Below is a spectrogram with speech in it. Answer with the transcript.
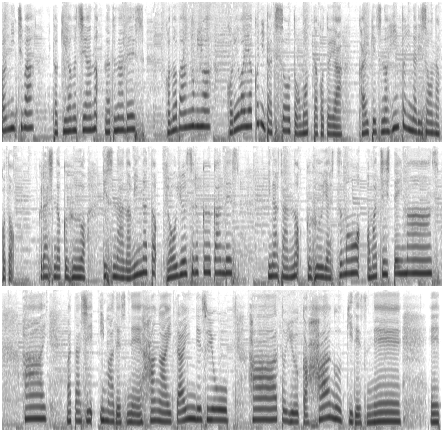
こんにちは。時ほぐし屋のなずなです。この番組はこれは役に立ちそうと思ったことや解決のヒントになりそうなこと暮らしの工夫をリスナーのみんなと共有する空間です。皆さんの工夫や質問をお待ちしています。はい。私今ですね歯が痛いんですよ。歯というか歯茎ですね。えっ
